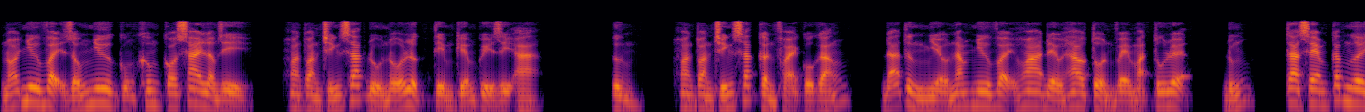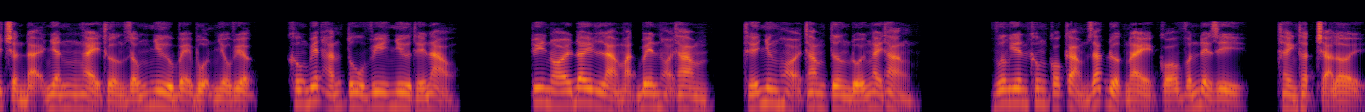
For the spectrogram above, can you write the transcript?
Nói như vậy giống như cũng không có sai lầm gì hoàn toàn chính xác đủ nỗ lực tìm kiếm quỷ dị a. À? ừ hoàn toàn chính xác cần phải cố gắng, đã từng nhiều năm như vậy hoa đều hao tổn về mặt tu luyện, đúng, ta xem các ngươi trần đại nhân ngày thường giống như bệ bộn nhiều việc, không biết hắn tu vi như thế nào. Tuy nói đây là mặt bên hỏi thăm, thế nhưng hỏi thăm tương đối ngay thẳng. Vương yên không có cảm giác được này có vấn đề gì, thành thật trả lời,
